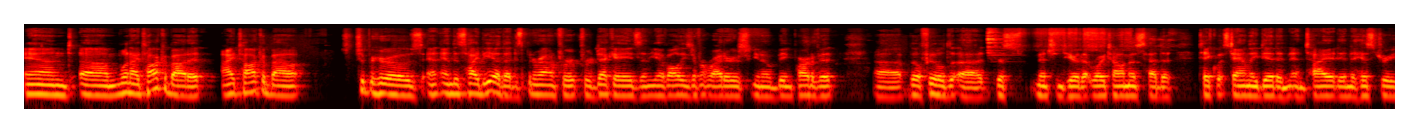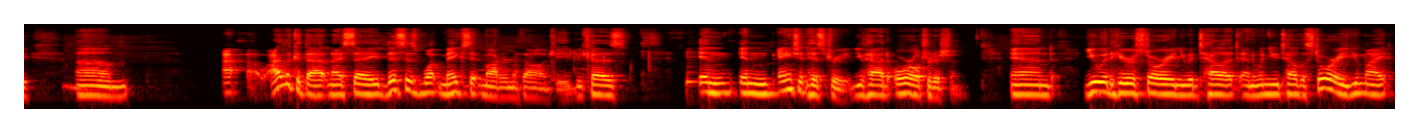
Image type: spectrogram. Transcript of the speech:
and um, when I talk about it, I talk about superheroes and, and, this idea that it's been around for, for decades, and you have all these different writers, you know, being part of it. Uh, Bill Field uh, just mentioned here that Roy Thomas had to take what Stan Lee did and, and tie it into history. Um, I, I, look at that and I say this is what makes it modern mythology because in in ancient history you had oral tradition. And you would hear a story and you would tell it. And when you tell the story you might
